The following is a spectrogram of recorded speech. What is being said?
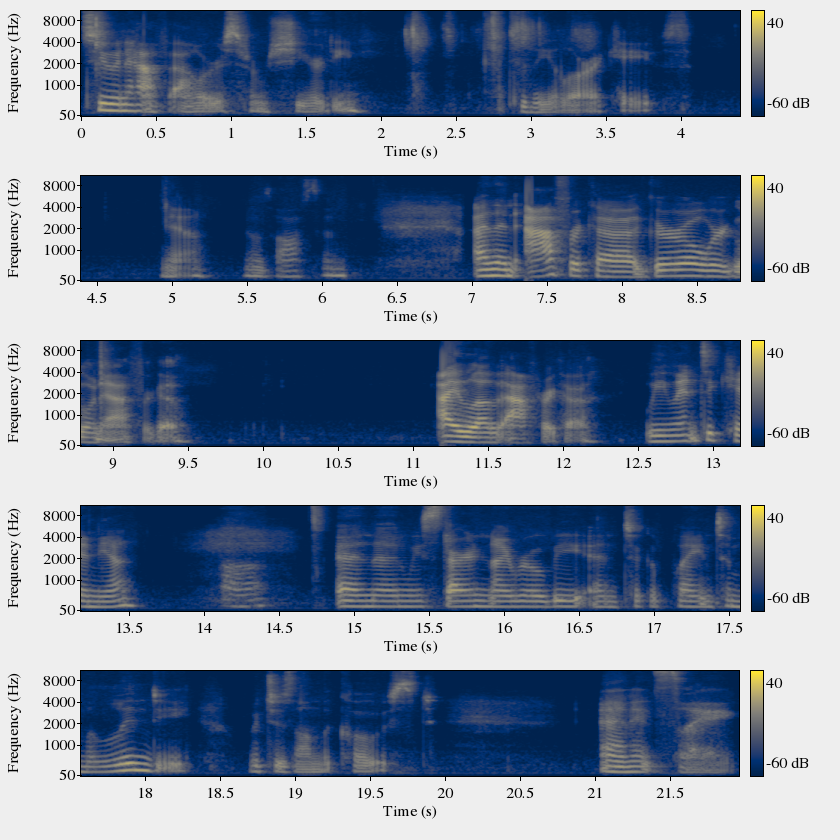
two and a half hours from Shirdi to the Ellora Caves. Yeah, it was awesome. And then Africa, girl, we're going to Africa. I love Africa. We went to Kenya Uh, and then we started in Nairobi and took a plane to Malindi, which is on the coast. And it's like,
